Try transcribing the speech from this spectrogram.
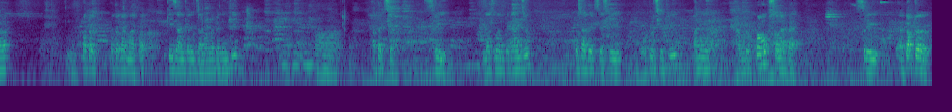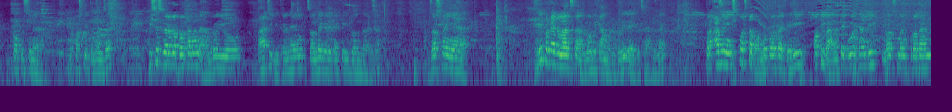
पत्र पत्रकार मार्फत केही जानकारी जनाउनका निम्ति अध्यक्ष श्री लक्ष्मण प्रधानज्यू कोषाध्यक्ष श्री भोटु छेत्री अनि हाम्रो प्रमुख सल्लाहकार श्री डक्टर बकुल सिन्हा उपस्थित हुनुहुन्छ। विशेष गरेर वर्तमान हाम्रो यो पार्टीभित्र नै चल्दै गरेका केही द्वन्द्वहरू छ। जसमा यहाँ धेरै प्रकारका लान्छनाहरू लाउने कामहरू गरिरहेको छ हामीलाई। तर आज यहाँ स्पष्ट भन्नुपर्दाखेरि अखिल भारतीय गोर्खा लिग लक्ष्मण प्रधान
